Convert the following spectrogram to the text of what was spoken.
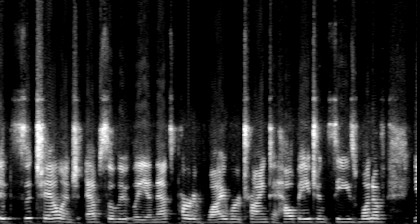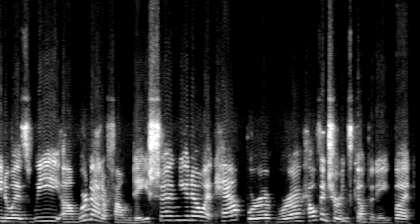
It's a challenge absolutely and that's part of why we're trying to help agencies. One of you know as we uh, we're not a foundation you know at hap we're, a- we're a health insurance company but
